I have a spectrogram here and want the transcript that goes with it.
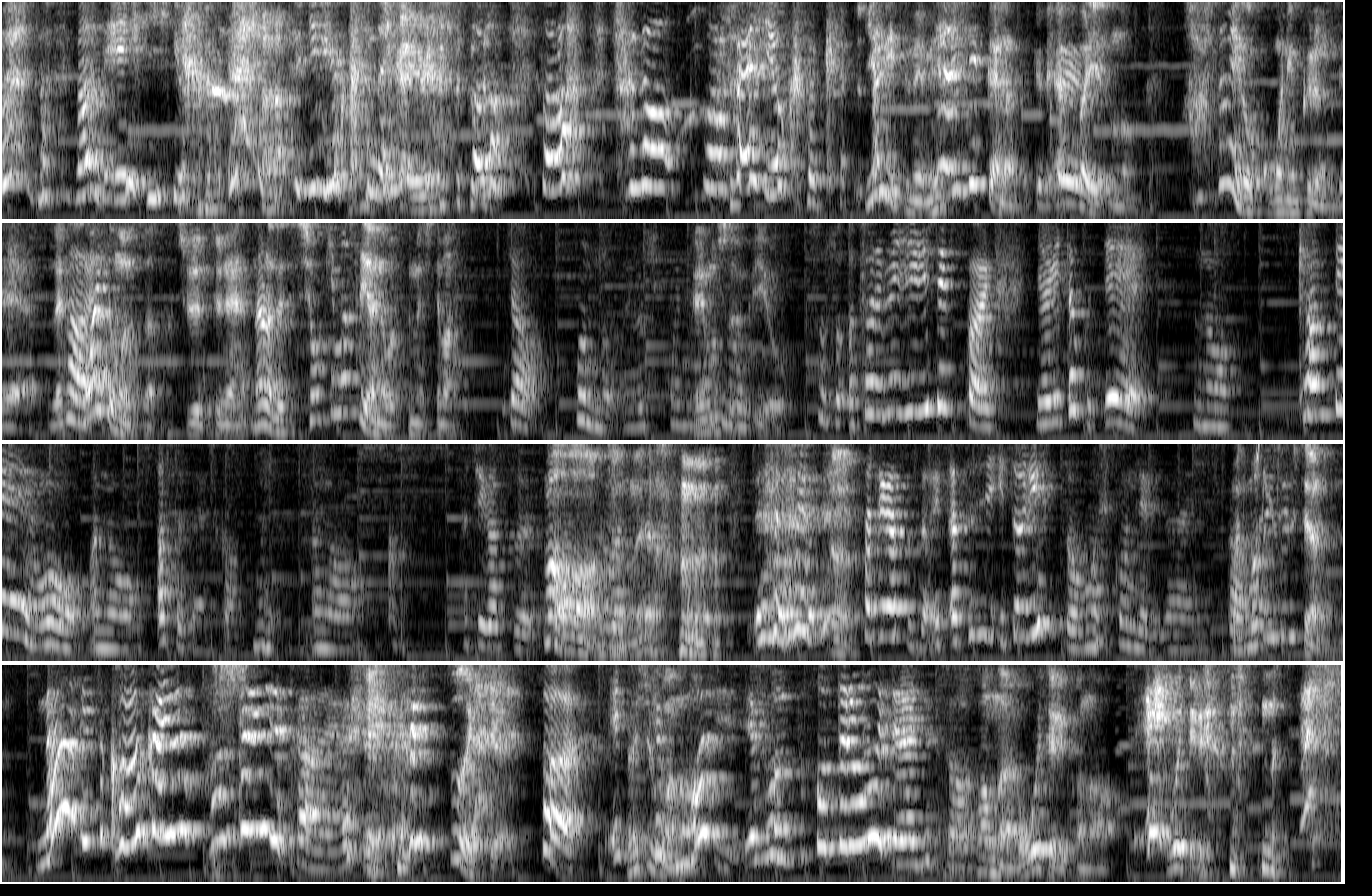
ななんでえいいよ。意味わかんない。そのそのそのその返しよくわかんない。唯一ね、目尻切開なんだけど、やっぱりその、ハサミがここに来るんで、で怖いと思うんですよ、手術中ね。なので、正気麻酔はね、おすすめしてます。じゃあ今度よろしくお願いしますいいよ。そうそう当たり目尻切開やりたくてそのキャンペーンをあのあったじゃないですかあのか8月まあまあ、ちょっとね。8月私糸リフト申し込んでるじゃないですかまた言ってきたよ。なんでこの会話3回目ですからねそうだっけ？はいえ大丈夫かな？マジ？えほん本当に覚えてないんですか？わかんない。覚えてるかな？覚えてる？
